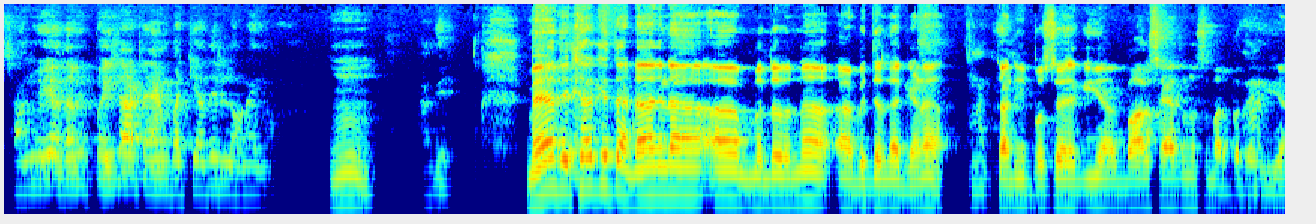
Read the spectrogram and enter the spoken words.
ਸਾਨੂੰ ਇਹ ਹੁੰਦਾ ਵੀ ਪਹਿਲਾ ਟਾਈਮ ਬੱਚਿਆਂ ਦੇ ਲਾਉਣਾ ਹੀ ਲਾਉਣਾ। ਹੂੰ। ਹਾਂਜੀ। ਮੈਂ ਦੇਖਿਆ ਕਿ ਤੁਹਾਡਾ ਜਿਹੜਾ ਅਹ, ਮਤਲਬ ਨਾ ਵਿਦਿਆ ਦਾ ਗਹਿਣਾ ਤੁਹਾਡੀ ਪੁਸਤਕ ਹੈਗੀ ਆ ਬਾਲ ਸਾਹਿਤ ਨੂੰ ਸਮਰਪਿਤ ਹੈਗੀ ਆ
